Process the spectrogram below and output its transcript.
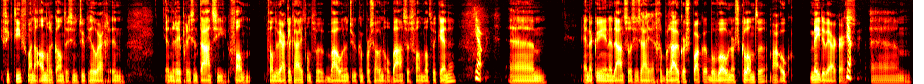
fictief. Maar aan de andere kant is het natuurlijk heel erg een, een representatie van, van de werkelijkheid. Want we bouwen natuurlijk een persona op basis van wat we kennen. Ja. Um, en dan kun je inderdaad, zoals je zei, gebruikers pakken, bewoners, klanten, maar ook medewerkers. Ja. Um,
